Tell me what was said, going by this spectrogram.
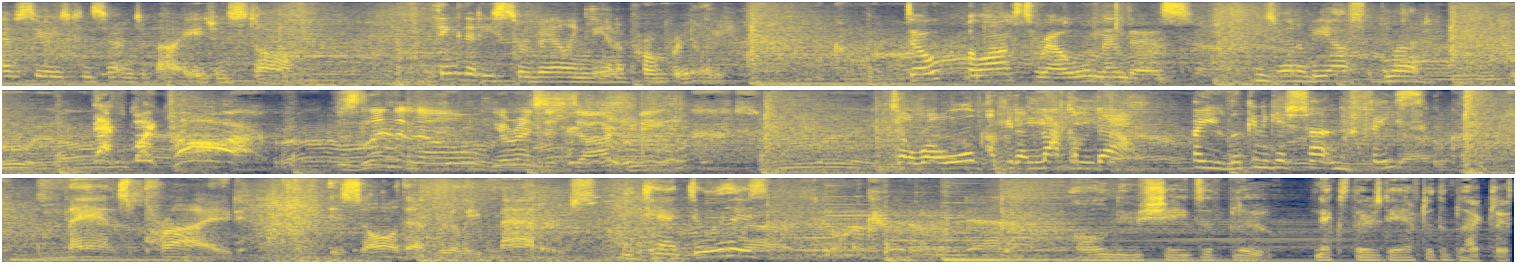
have serious concerns about Agent Stahl. I think that he's surveilling me inappropriately. Dope belongs to Raul Mendez. He's gonna be out for blood. That's my car! Does Linda know you're in into dark meat? Tell Raul I'm gonna knock him down. Are you looking to get shot in the face? A man's pride is all that really matters. You can't do this. All new shades of blue. Next Thursday after the Blacklist.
